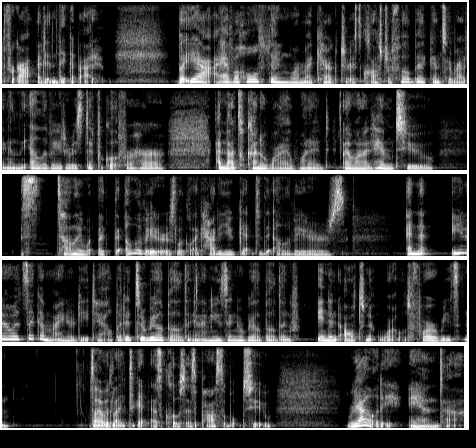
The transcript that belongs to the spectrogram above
forgot. I didn't think about it. But yeah, I have a whole thing where my character is claustrophobic. And so riding in the elevator is difficult for her. And that's kind of why I wanted, I wanted him to tell me what like the elevators look like. How do you get to the elevators? And you know, it's like a minor detail, but it's a real building and I'm using a real building in an alternate world for a reason. So I would like to get as close as possible to reality. And, uh,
